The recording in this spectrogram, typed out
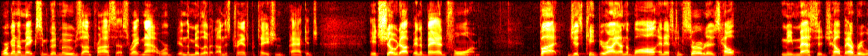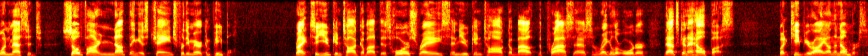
we're going to make some good moves on process right now. We're in the middle of it on this transportation package. It showed up in a bad form. But just keep your eye on the ball, and as conservatives, help me message, help everyone message. So far, nothing has changed for the American people, right? So you can talk about this horse race and you can talk about the process and regular order. That's going to help us. But keep your eye on the numbers,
